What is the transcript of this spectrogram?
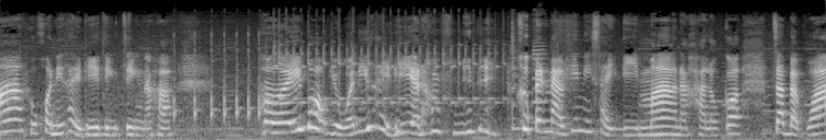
มากทุกคนนิสัยดีจริง ๆนะคะ เฮ้ยบอกอยู่ว่านิสัยดีอะทำอย่างนี้ดิคือเป็นแมวที่นิสัยดีมากนะคะ แล้วก็จะแบบว่า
